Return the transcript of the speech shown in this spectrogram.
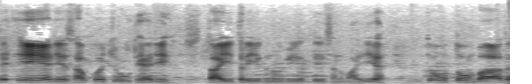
ਤੇ ਇਹ ਅਜੇ ਸਭ ਕੁਝ ਝੂਠ ਹੈ ਜੀ। 27 ਤਰੀਕ ਨੂੰ ਵੀਰ ਦੀ ਸੁਣਵਾਈ ਹੈ ਤੇ ਉਸ ਤੋਂ ਬਾਅਦ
